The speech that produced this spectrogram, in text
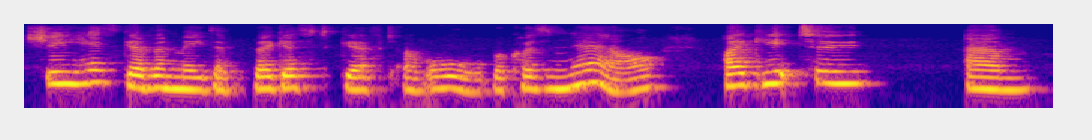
she has given me the biggest gift of all because now I get to um,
